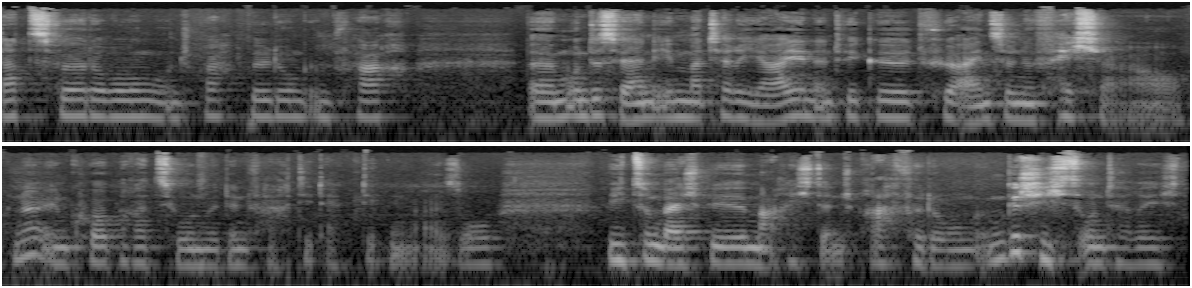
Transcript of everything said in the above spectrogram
DATS-Förderung und Sprachbildung im Fach. Ähm, und es werden eben Materialien entwickelt für einzelne Fächer auch, ne, in Kooperation mit den Fachdidaktiken. Also wie zum Beispiel mache ich denn Sprachförderung im Geschichtsunterricht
